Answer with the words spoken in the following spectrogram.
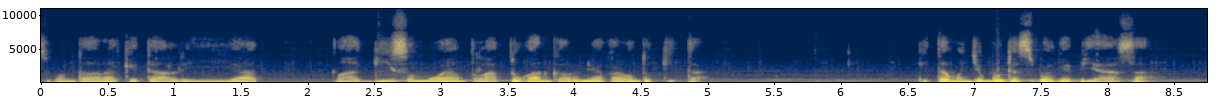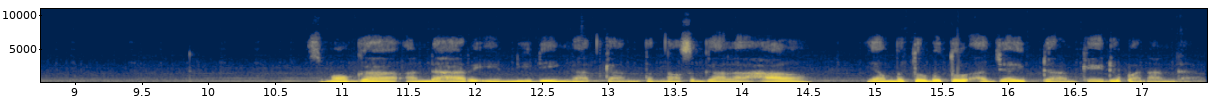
Sementara kita lihat lagi semua yang telah Tuhan karuniakan untuk kita. Kita menyebutnya sebagai biasa. Semoga Anda hari ini diingatkan tentang segala hal yang betul-betul ajaib dalam kehidupan Anda.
